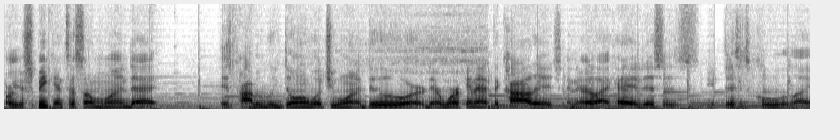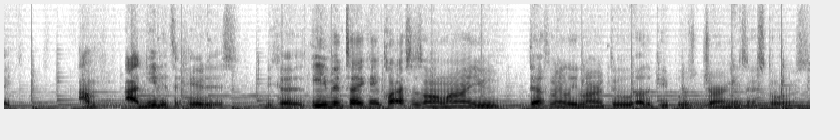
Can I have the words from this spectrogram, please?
or you're speaking to someone that is probably doing what you want to do or they're working at the college and they're like, hey, this is this is cool. Like, I'm I needed to hear this because even taking classes online, you definitely learn through other people's journeys and stories.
